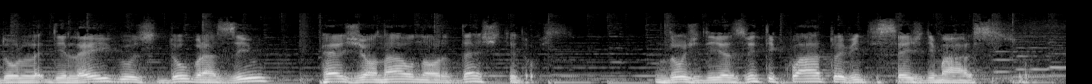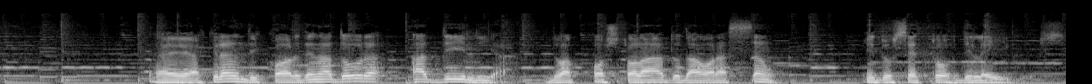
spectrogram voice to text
do, de Leigos do Brasil, Regional Nordeste 2, dos dias 24 e 26 de março. É a grande coordenadora Adília, do Apostolado da Oração e do setor de leigos.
